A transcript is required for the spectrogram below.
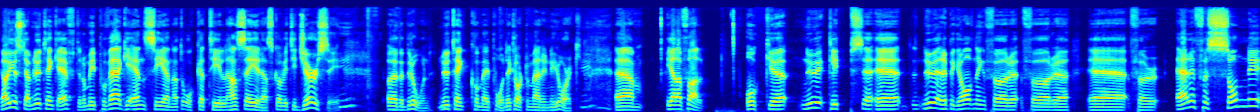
Ja, just det, men nu tänker jag efter. De är på väg i en scen att åka till, han säger det, ska vi till Jersey? Mm. Över bron. Nu tänk, kommer jag på, det är klart de är i New York. Mm. Ehm, I alla fall. Och eh, nu klipps, eh, nu är det begravning för, för, eh, för, är det för Sonny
